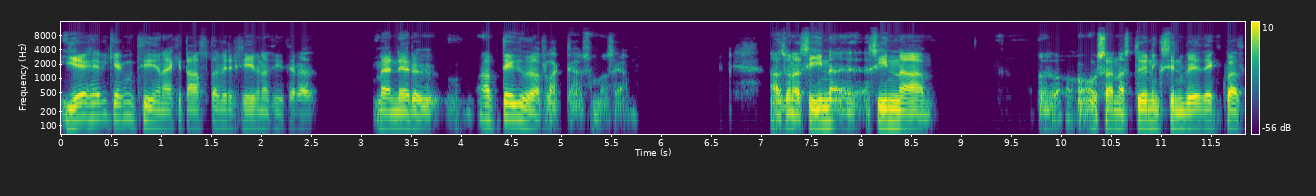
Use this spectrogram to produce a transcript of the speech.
ég hef í gegnum tíðina ekkert alltaf verið hrifin að því þegar menn eru að degða flagga, sem að segja. Að svona sína, sína og sanna stöningsin við einhvað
